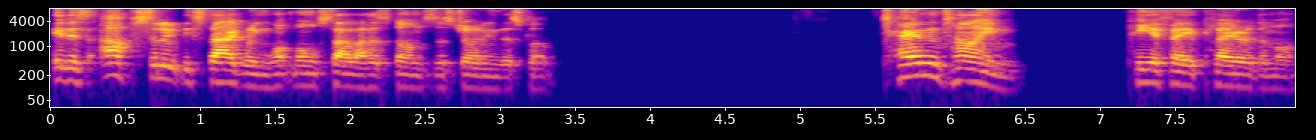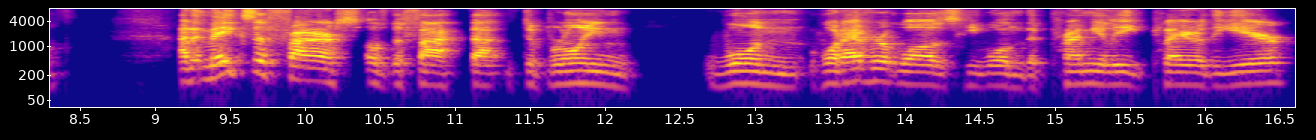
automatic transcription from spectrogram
It is absolutely staggering what Mo Salah has done since joining this club. 10 time PFA Player of the Month. And it makes a farce of the fact that De Bruyne won whatever it was he won, the Premier League Player of the Year,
